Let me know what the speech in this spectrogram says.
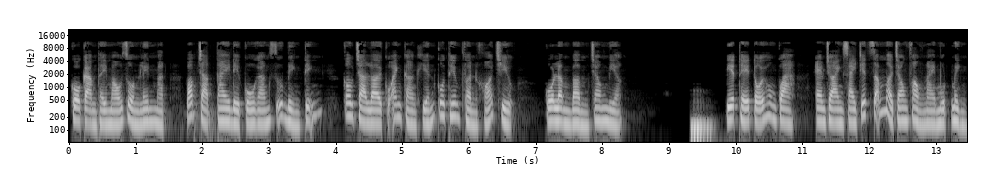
Cô cảm thấy máu dồn lên mặt, bóp chặt tay để cố gắng giữ bình tĩnh. Câu trả lời của anh càng khiến cô thêm phần khó chịu. Cô lầm bầm trong miệng. Biết thế tối hôm qua, em cho anh say chết dẫm ở trong phòng này một mình.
